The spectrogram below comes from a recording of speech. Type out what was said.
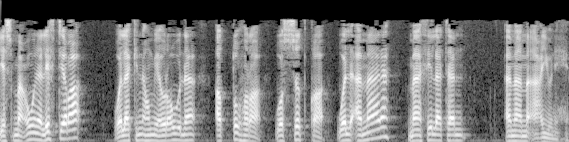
يسمعون الافتراء ولكنهم يرون الطهر والصدق والأمانة ماثلة أمام أعينهم.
